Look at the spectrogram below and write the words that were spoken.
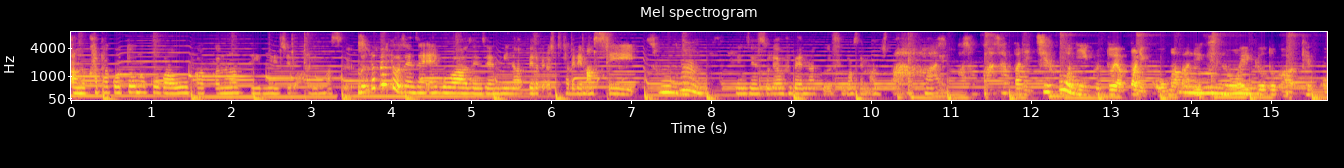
あの片言の子が多かったなっていうイメージはありますブダペストは全然英語は全然みんなベラベラ喋れますしそう、うん全然それは不便なく過ごせました。はい、そっかそっか。やっぱり地方に行くとやっぱりこうまだ歴史の影響とか結構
